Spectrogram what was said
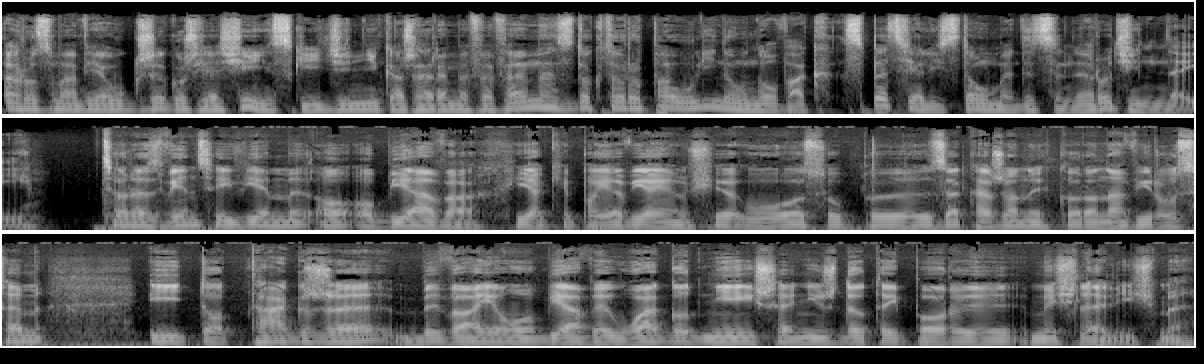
rozmawiał Grzegorz Jasiński, dziennikarz RMFFM z dr Pauliną Nowak, specjalistą medycyny rodzinnej. Coraz więcej wiemy o objawach, jakie pojawiają się u osób y, zakażonych koronawirusem i to także bywają objawy łagodniejsze niż do tej pory myśleliśmy.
